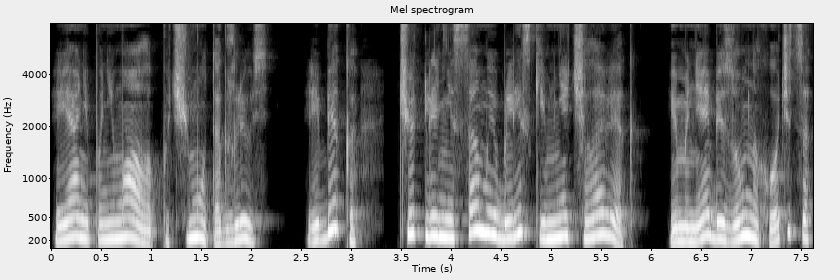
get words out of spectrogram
Я не понимала, почему так злюсь. Ребекка чуть ли не самый близкий мне человек, и мне безумно хочется,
